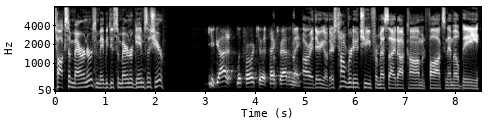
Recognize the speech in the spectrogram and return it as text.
talk some Mariners and maybe do some Mariner games this year. You got it. Look forward to it. Thanks for having me. All right, there you go. There's Tom Verducci from SI.com and Fox and MLB.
